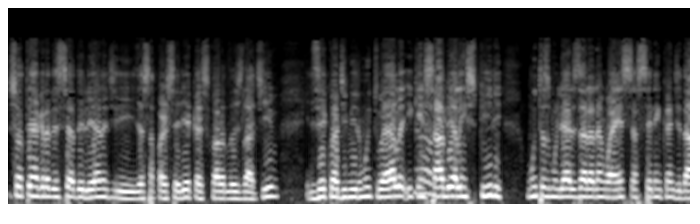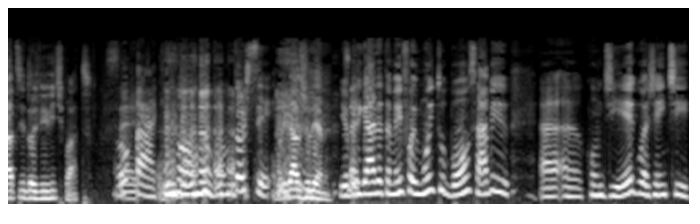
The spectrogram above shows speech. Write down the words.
E só tenho a agradecer a Adeliane de, dessa parceria com a Escola Legislativa e dizer que eu admiro muito ela e quem sabe ela inspire muitas mulheres araranguaenses a serem candidatas em 2024. Opa, que bom, vamos torcer. Obrigado, Juliana. E obrigada também, foi muito bom, sabe? Uh, uh, com o Diego, a gente.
